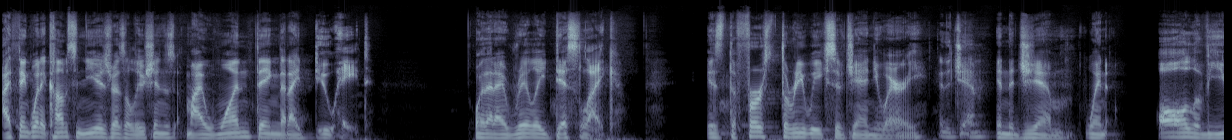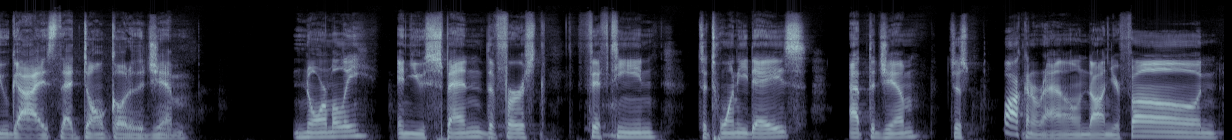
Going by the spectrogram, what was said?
I think when it comes to New Year's resolutions, my one thing that I do hate or that I really dislike is the first three weeks of January In the gym. in the gym when all of you guys that don't go to the gym normally and you spend the first 15 to 20 days at the gym just walking around on your phone,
